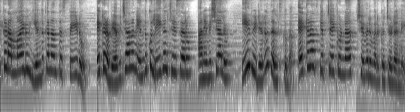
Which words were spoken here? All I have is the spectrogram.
ఇక్కడ అమ్మాయిలు ఎందుకనంత స్పీడు? ఇక్కడ వ్యభిచారాన్ని ఎందుకు లీగల్ చేశారు? అనే విషయాలు ఈ వీడియోలో తెలుసుకుందాం. ఎక్కడా స్కిప్ చేయకుండా చివరి వరకు చూడండి.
